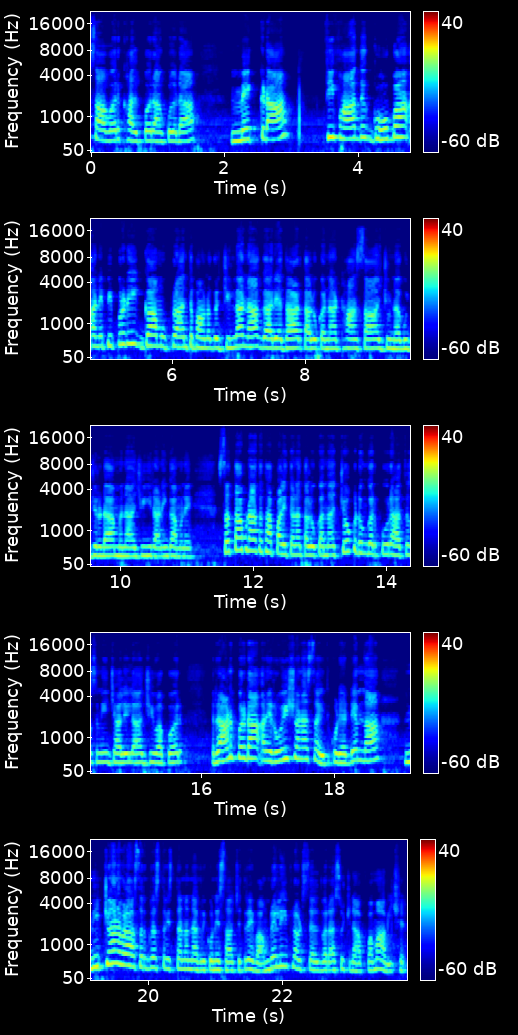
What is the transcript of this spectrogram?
સાવર, ખાલપર આંકુલડા મેકડા ફિફાદ, ઘોબા અને પીપળી ગામ ઉપરાંત ભાવનગર જિલ્લાના ગારિયાધાર તાલુકાના ઠાંસા, જૂના ગુજરડા, મનાજી રાણીગામ અને સતાપડા તથા પાલિતાણા તાલુકાના ચોક ડુંગરપુર હાથસની ઝાલીલા જીવાપર, રાણપરડા અને રોહિશાણા સહિત ખોડિયા ડેમના નીચાણવાળા અસરગ્રસ્ત વિસ્તારના નાગરિકોને સાવચેત રહેવા અમરેલી ફ્લડ સેલ દ્વારા સૂચના આપવામાં આવી છે.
